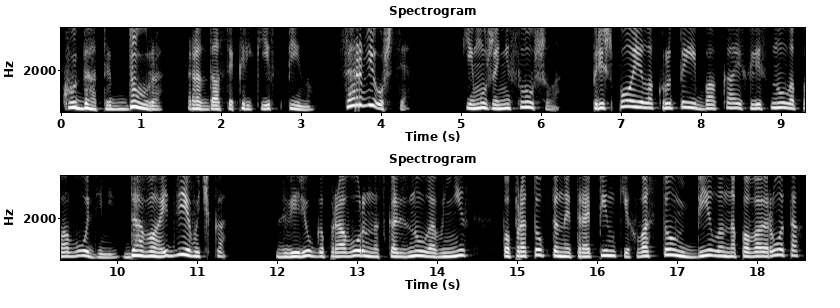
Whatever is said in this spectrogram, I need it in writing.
«Куда ты, дура?» — раздался крик ей в спину. «Сорвешься!» Ким уже не слушала. Пришпорила крутые бока и хлестнула поводьями. «Давай, девочка!» Зверюга проворно скользнула вниз по протоптанной тропинке, хвостом била на поворотах,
